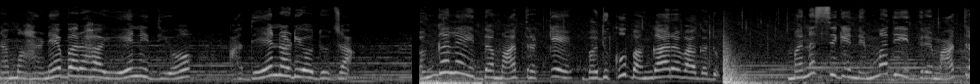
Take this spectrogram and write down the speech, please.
ನಮ್ಮ ಹಣೆ ಬರಹ ಏನಿದೆಯೋ ಅದೇ ನಡೆಯೋದು ಜ. ಬಂಗಲೆ ಇದ್ದ ಮಾತ್ರಕ್ಕೆ ಬದುಕು ಬಂಗಾರವಾಗದು. ಮನಸ್ಸಿಗೆ ನೆಮ್ಮದಿ ಇದ್ರೆ ಮಾತ್ರ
